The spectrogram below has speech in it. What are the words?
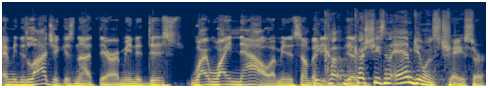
I mean, the logic is not there. I mean, it, this why why now? I mean, it's somebody because, uh, because she's an ambulance chaser.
